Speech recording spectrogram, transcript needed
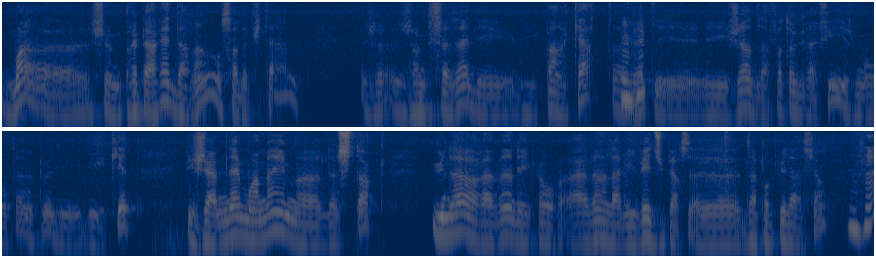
moi, euh, je me préparais d'avance à l'hôpital. Je, je me faisais des, des pancartes avec les, les gens de la photographie. Je montais un peu des, des kits. Puis j'amenais moi-même le stock une heure avant, les avant l'arrivée du euh, de la population. Mhm.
